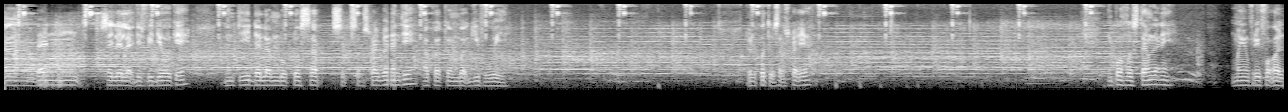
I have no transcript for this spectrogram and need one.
Uh, dan sila like this video, okey. Nanti dalam 20 sub, sub subscriber nanti aku akan buat giveaway. Jangan lupa untuk subscribe ya. Ni pun first time kat ni Main free for all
